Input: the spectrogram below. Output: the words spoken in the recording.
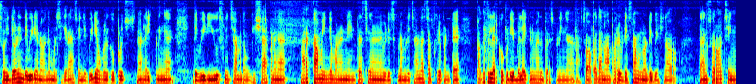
ஸோ இதோட இந்த வீடியோ நான் வந்து முடிச்சுக்கிறேன். ஸோ இந்த வீடியோ உங்களுக்கு பிடிச்சிச்சுன்னா லைக் பண்ணுங்கள் இந்த வீடியோ யூஸ் பண்ணிச்சா மற்றவங்களுக்கு ஷேர் பண்ணுங்கள் மறக்காமல் இந்த மாதிரி இன்ட்ரெஸ்டிங்கான வீடியோஸ்க்கு நம்மளுடைய சேனலை சப்ஸ்கிரைப் பண்ணிட்டு பக்கத்தில் இருக்கக்கூடிய பெல் ஐக்கனுமே வந்து ப்ரெஸ் பண்ணிங்க. ஸோ அப்போ தான் நான் போகிற வீடியோஸ்லாம் உங்களுக்கு நோட்டிஃபிகேஷன் வரும். தேங்க்ஸ் ஃபார் வாட்சிங்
